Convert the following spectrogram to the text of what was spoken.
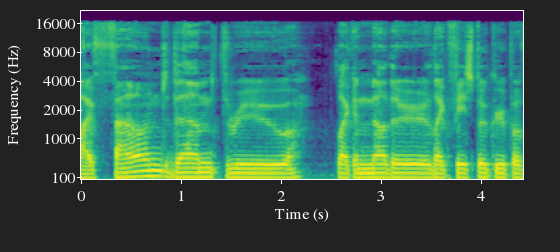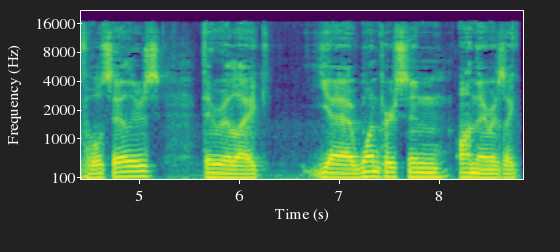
I found them through like another like Facebook group of wholesalers. They were like, yeah, one person on there was like,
